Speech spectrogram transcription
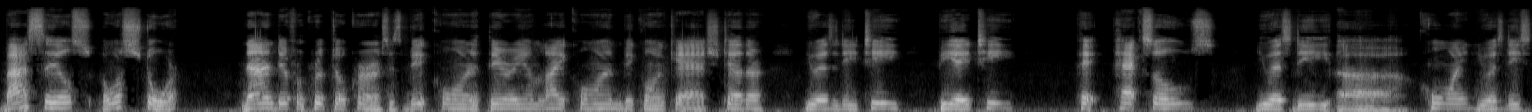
Buy, sell, or store nine different cryptocurrencies. Bitcoin, Ethereum, Litecoin, Bitcoin Cash, Tether, USDT, BAT, Paxos, USD uh, Coin, USD,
